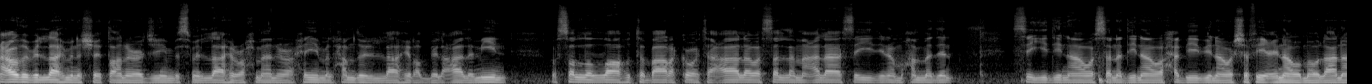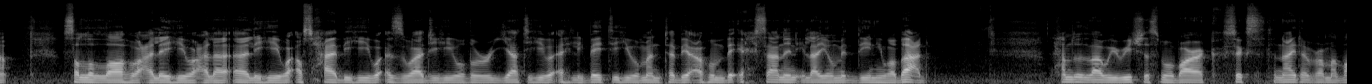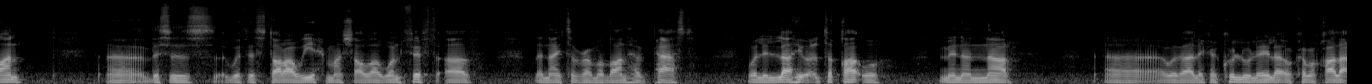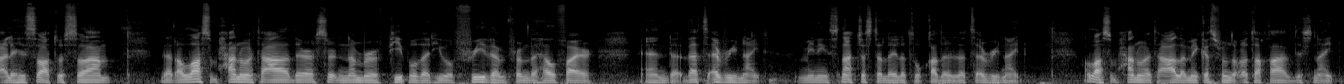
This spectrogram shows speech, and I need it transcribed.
أعوذ بالله من الشيطان الرجيم. بسم الله الرحمن الرحيم. الحمد لله رب العالمين. وصلى الله تبارك وتعالى وسلم على سيدنا محمد سيدنا وسندنا وحبيبنا وشفيعنا ومولانا صلى الله عليه وعلى آله وأصحابه وأزواجه وذرياته وأهل بيته ومن تبعهم بإحسان إلى يوم الدين وبعد. Alhamdulillah, we reached this Mubarak sixth night of Ramadan. Uh, this is with this Taraweeh, mashallah, one fifth of the nights of Ramadan have passed. وَلِلَّهِ اُعْتِقَاءُ مِنَ النَّارِ وَذَلِكَ كُلُّ لَيْلَةٍ أو كما قال عليه الصلاة والسلام that Allah subhanahu wa ta'ala there are a certain number of people that He will free them from the hellfire and uh, that's every night meaning it's not just a Laylatul Qadr that's every night Allah subhanahu wa ta'ala make us from the utaqa of this night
